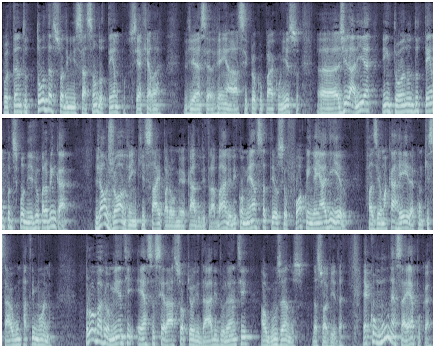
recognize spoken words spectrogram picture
Portanto, toda a sua administração do tempo, se é que ela viesse, venha a se preocupar com isso, uh, giraria em torno do tempo disponível para brincar. Já o jovem que sai para o mercado de trabalho, ele começa a ter o seu foco em ganhar dinheiro, fazer uma carreira, conquistar algum patrimônio. Provavelmente essa será a sua prioridade durante alguns anos da sua vida. É comum nessa época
